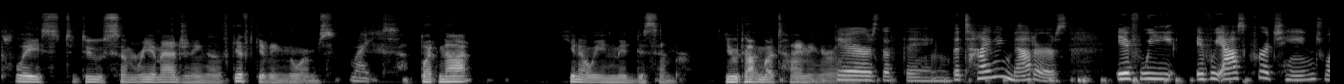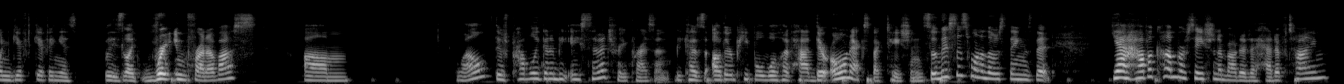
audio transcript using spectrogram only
place to do some reimagining of gift giving norms, Right. but not, you know, in mid December. You were talking about timing earlier. There's the thing. The timing matters. If we if we ask for a change when gift giving is is like right in front of us, um well, there's probably going to be asymmetry present because other people will have had their own expectations. So this is one of those things that yeah, have a conversation about it ahead of time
